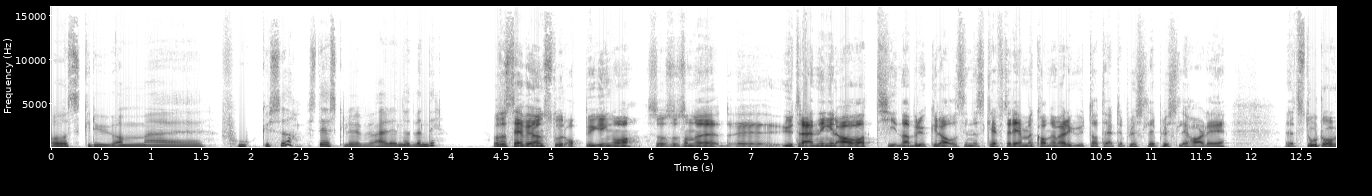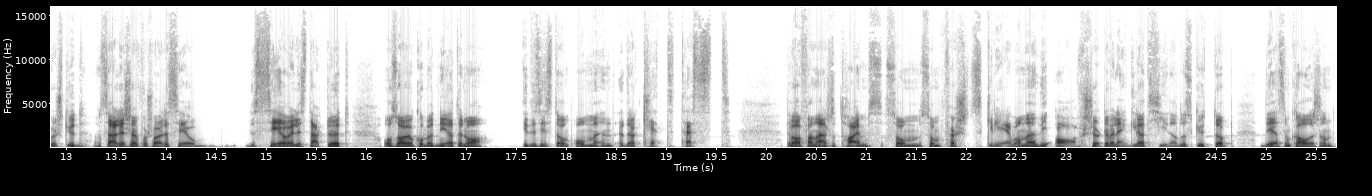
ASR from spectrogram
å skru om uh, fokuset, da, hvis det skulle være nødvendig. Og så ser vi jo en stor oppbygging òg. Så, så sånne uh, utregninger av at Kina bruker alle sine krefter hjemme, kan jo være utdaterte plutselig. Plutselig har de et stort overskudd. Og særlig Sjøforsvaret ser jo, ser jo veldig sterkt ut. Og så har vi jo kommet nyheter nå i det siste om, om en, en rakettest. Det var Financial Times som, som først skrev om det. De avslørte vel egentlig at Kina hadde skutt opp det som kalles sånn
